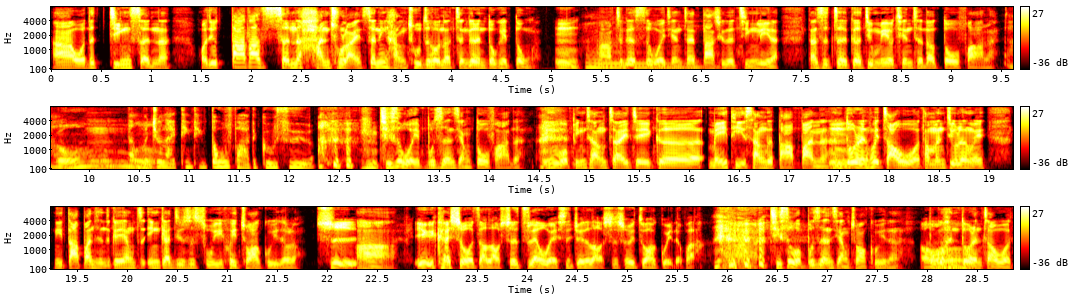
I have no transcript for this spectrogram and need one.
啊我的精神呢，我就大大声的喊出来，声音喊出之后呢，整个人都可以动了。嗯，啊，这个是我以前在大学的经历了，但是这个就没有牵扯到斗法了。哦，那我们就来听听斗法的故事。其实我也不是很想斗法的，因为我平常在这个媒体上的打扮呢，很多人会找我，他们就认为你打扮成这个样子，应该就是属于会抓鬼的了是啊因为一开始我找老师的资料，我也是觉得老师是会抓鬼的吧？啊！其实我不是很想抓鬼的，哦不过很多人找我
